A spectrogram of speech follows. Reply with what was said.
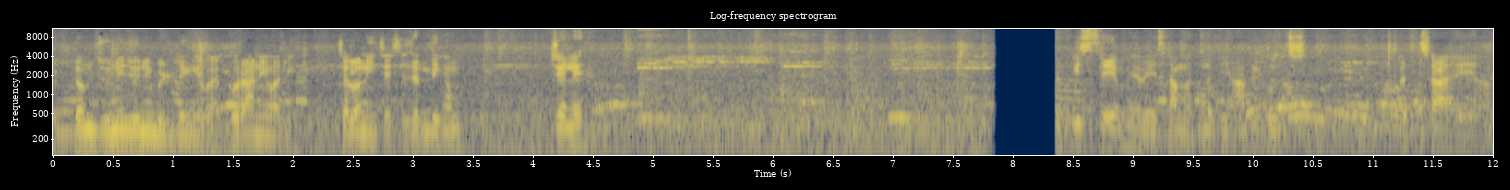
एकदम जूनी जूनी बिल्डिंग है भाई, पुरानी वाली। चलो नीचे से, जल्दी हम चले। भी सेम है वैसा मतलब यहाँ पे कुछ अच्छा है, यहाँ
